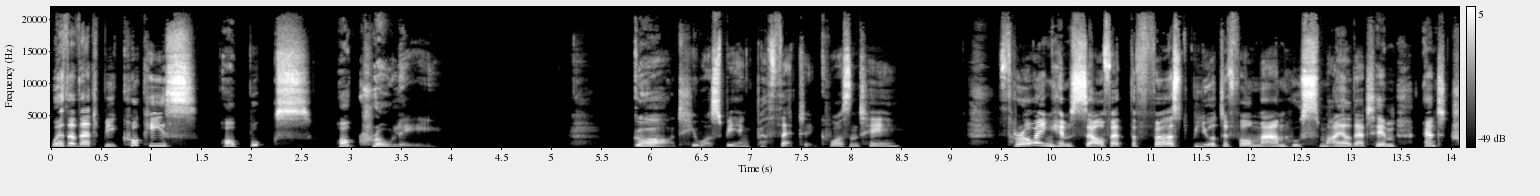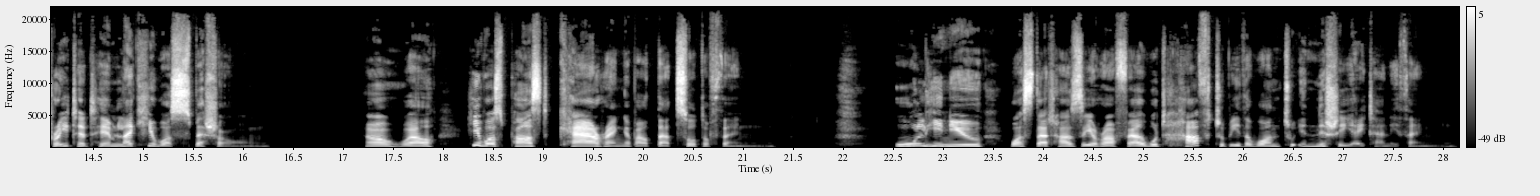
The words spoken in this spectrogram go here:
whether that be cookies or books or Crowley. God, he was being pathetic, wasn't he? Throwing himself at the first beautiful man who smiled at him and treated him like he was special. Oh well, he was past caring about that sort of thing. All he knew was that Aziraphale would have to be the one to initiate anything.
